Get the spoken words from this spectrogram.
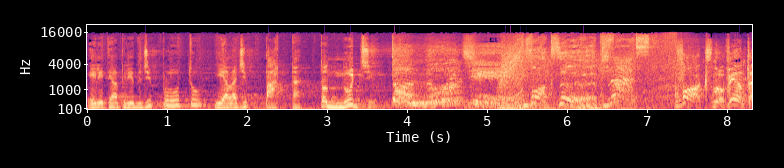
ele tem o apelido de Pluto e ela de Pata. Tonude. Tonude. Vox Up. Vox 90.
